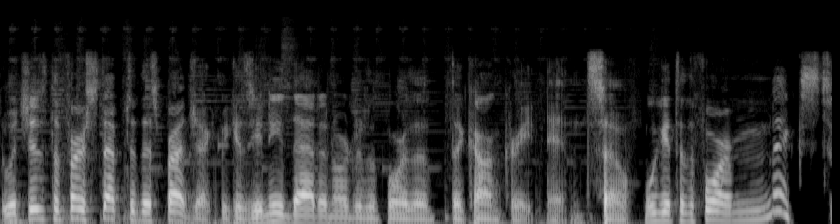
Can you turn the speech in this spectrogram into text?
which is the first step to this project because you need that in order to pour the, the concrete in. So we'll get to the form next.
